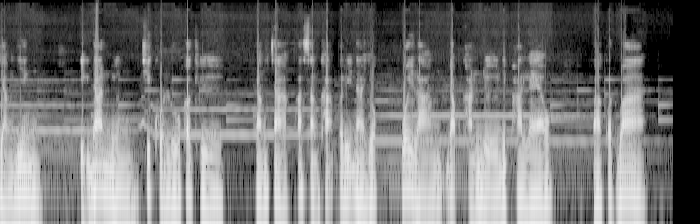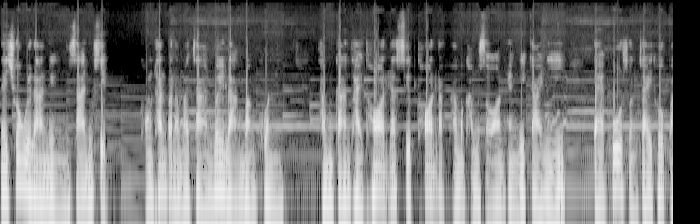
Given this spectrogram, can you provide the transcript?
อย่างยิ่ง อีกด้านหนึ่งที่ควรรู้ก็คือ หลังจากพระสังฆปรินายกห้วยหลางดับขันหรือนิพพานแล้ว ปรากฏว่า ในช่วงเวลาหนึ่งสานุสิทธิ์ของท่านปรมาจารย์ห้วยหลางบางคนทำการถ่ายทอดและสืบทอดหลักธรรมคำสอนแห่งนิกายนี้ แต่ผู้สนใจทั่วไป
